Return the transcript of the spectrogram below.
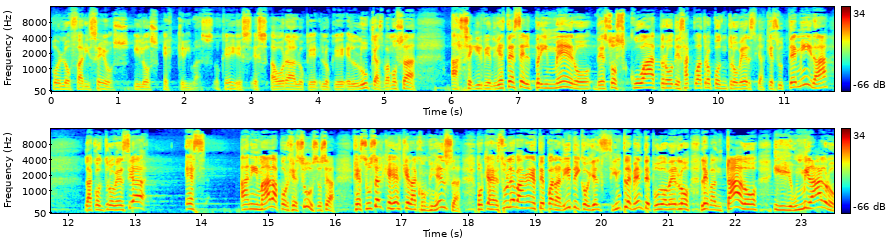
con los fariseos y los escribas. ¿okay? Es, ahora lo que, lo que en Lucas vamos a, a seguir viendo. Y este es el primero de esos cuatro, de esas cuatro controversias, que si usted mira, la controversia es animada por Jesús. O sea, Jesús es el que es el que la comienza. Porque a Jesús le van a este paralítico y él simplemente pudo haberlo levantado y un milagro.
